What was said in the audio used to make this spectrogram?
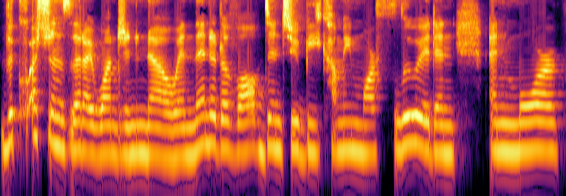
the questions that I wanted to know and then it evolved into becoming more fluid and and more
